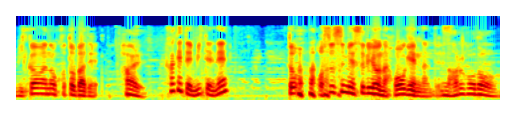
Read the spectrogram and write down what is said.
三河の言葉で、はい。かけてみてね、とおすすめするような方言なんです。なるほど。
